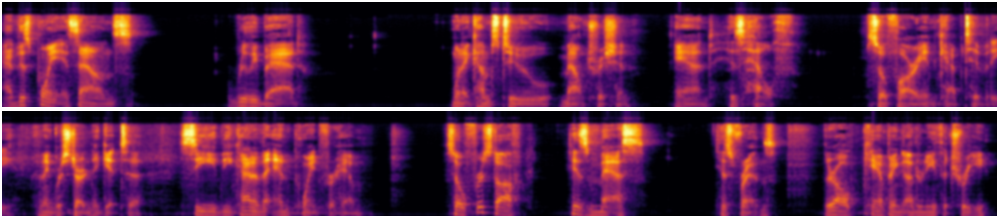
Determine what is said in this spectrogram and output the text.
at this point, it sounds really bad when it comes to malnutrition and his health so far in captivity. I think we're starting to get to see the kind of the end point for him. So first off, his mess, his friends, they're all camping underneath a tree,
